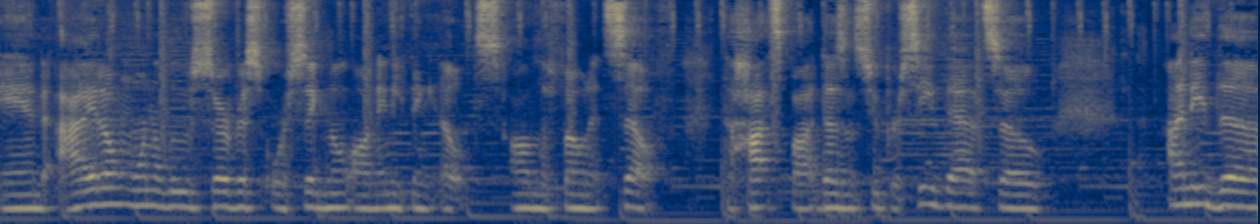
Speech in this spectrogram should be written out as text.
And I don't want to lose service or signal on anything else on the phone itself. The hotspot doesn't supersede that. So, I need the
